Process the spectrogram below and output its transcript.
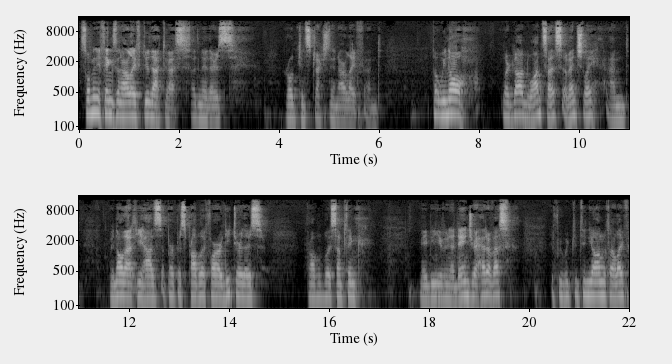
so many things in our life do that to us. Suddenly there's road construction in our life and but we know where God wants us eventually and we know that He has a purpose probably for our detour. There's probably something, maybe even a danger ahead of us if we would continue on with our life.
